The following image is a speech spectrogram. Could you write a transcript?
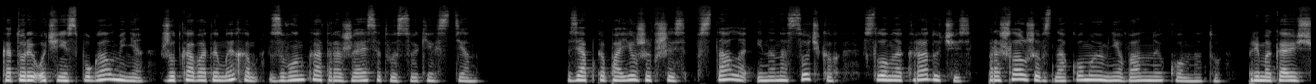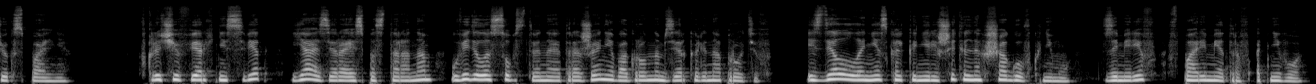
который очень испугал меня, жутковатым эхом, звонко отражаясь от высоких стен. Зябко поежившись, встала и на носочках, словно крадучись, прошла уже в знакомую мне ванную комнату, примыкающую к спальне. Включив верхний свет, я, озираясь по сторонам, увидела собственное отражение в огромном зеркале напротив и сделала несколько нерешительных шагов к нему, замерев в паре метров от него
